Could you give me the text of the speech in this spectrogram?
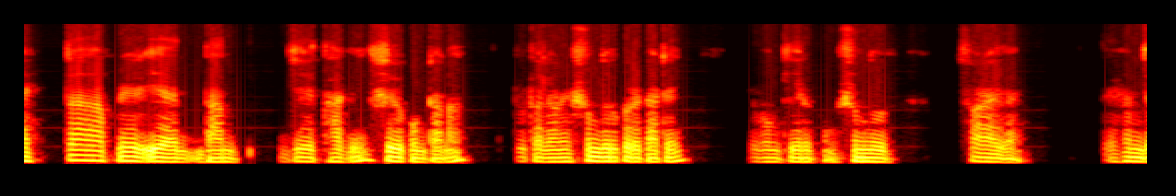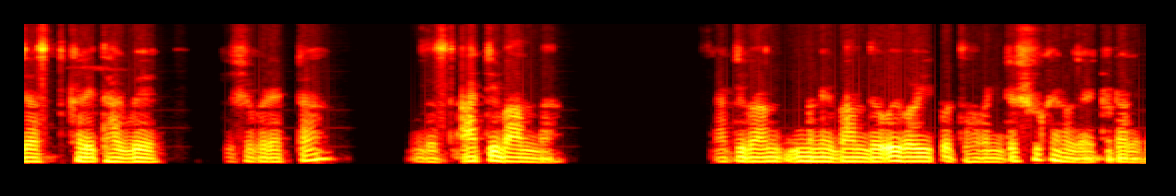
একটা আপনার ইয়ে ধান যে থাকে সেরকমটা না। টোটালি অনেক সুন্দর করে কাটে এবং কি এরকম সুন্দর ছড়ায় যায়। তো এখন জাস্ট খালি থাকবে কৃষকের একটা জাস্ট আটি বান্ধা আটি বান মানে বান্ধে ওইভাবেই করতে হবে না, এটা শুকানো যায় টোটালি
